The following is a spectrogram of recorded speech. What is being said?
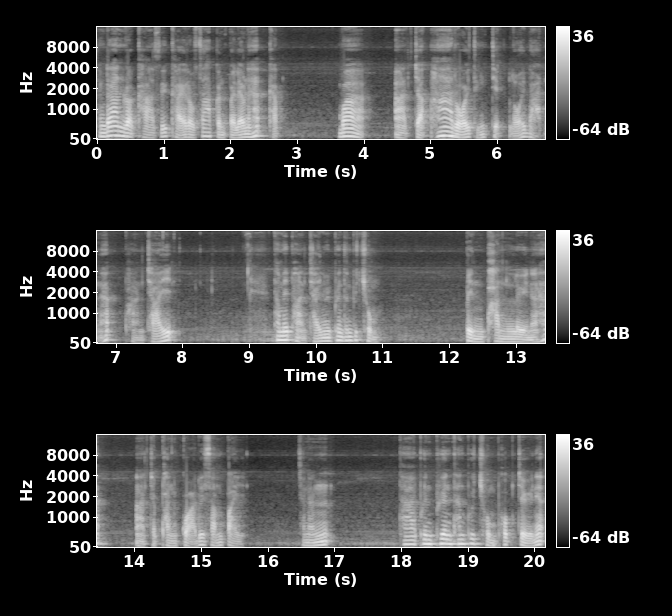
ทางด้านราคาซื้อขายเราทราบกันไปแล้วนะฮะครับ ว่าอาจจะ 500ถึง700 บาทนะฮะผ่านใช้ ถ้าไม่ผ่านใช้นะเพื่อนท่านผู้ชม เป็นพันเลยนะฮะอาจจะพันกว่าด้วยซ้ำไป ฉะนั้นถ้าเพื่อนๆท่านผู้ชมพบเจอเนี่ย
